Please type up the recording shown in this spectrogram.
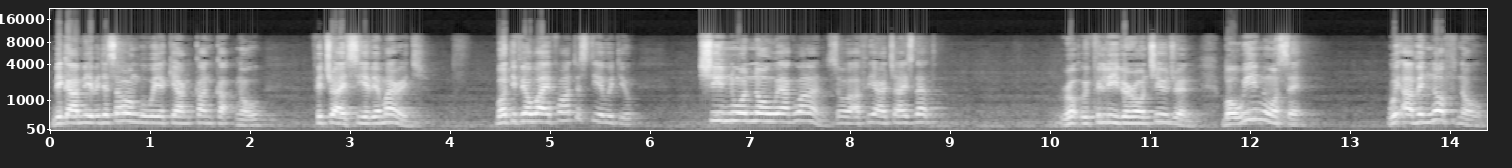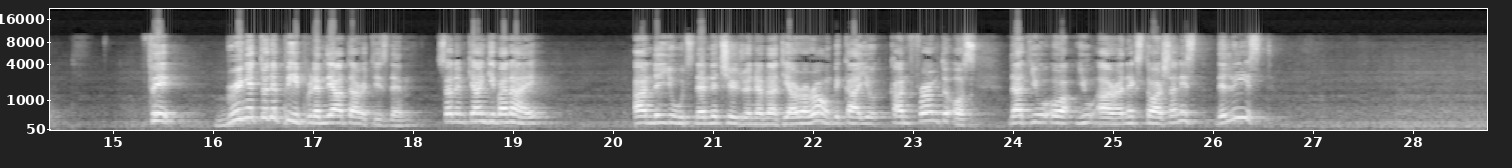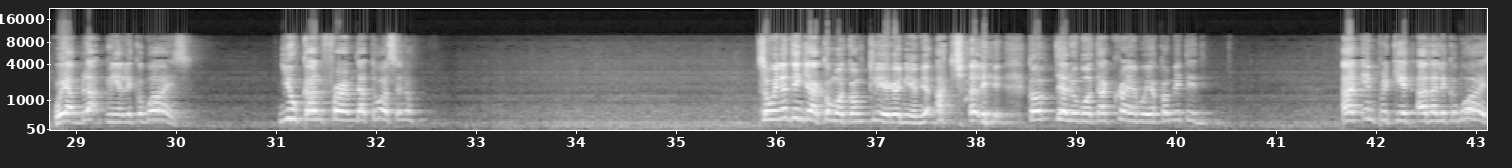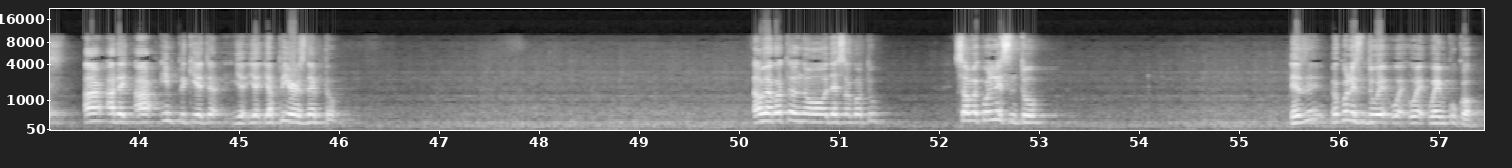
Because maybe there's a hunger where you can concoct now to try to save your marriage. But if your wife want to stay with you, she know now where go on. So I fear choice that. If you leave your own children. But we know say, we have enough now. To bring it to the people, them, the authorities, them, so them can give an eye and the youths, then the children them that you are around, because you confirm to us that you are, you are an extortionist, the least. We are blackmail little boys. You confirm that to us, you know. So when you think you come out, come clear your name, you actually come tell about a crime you committed. And implicate other little boys. Or, or, or implicate your, your, your peers them too. And we're going to tell now this go to. So we could listen to. Is it? We could listen to it when we cook up.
